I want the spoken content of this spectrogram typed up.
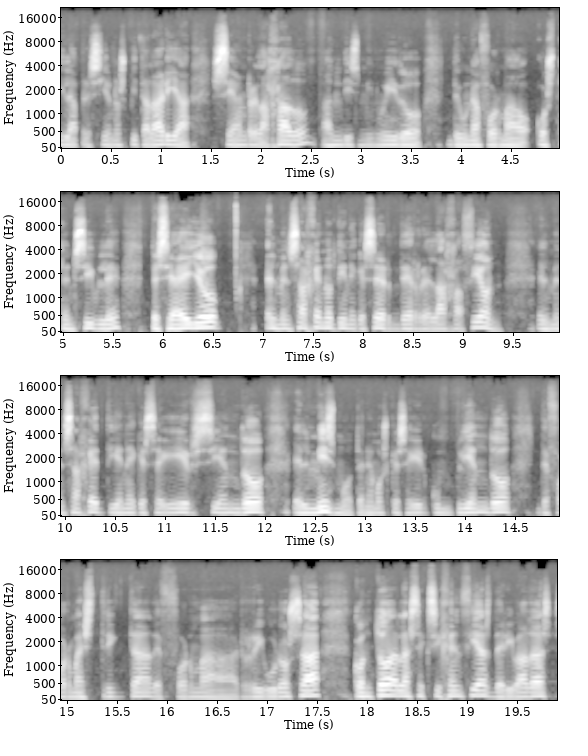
y la presión hospitalaria se han relajado, han disminuido de una forma ostensible. Pese a ello, el mensaje no tiene que ser de relajación, el mensaje tiene que seguir siendo el mismo, tenemos que seguir cumpliendo de forma estricta, de forma rigurosa, con todas las exigencias derivadas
